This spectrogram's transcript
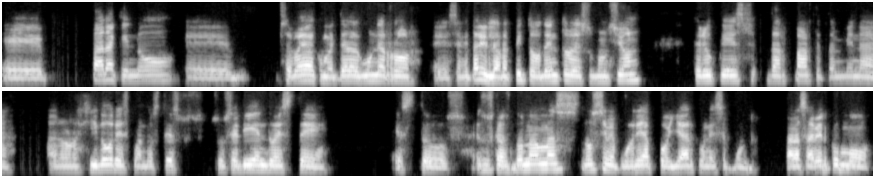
eh, para que no eh, se vaya a cometer algún error. Eh, secretario, y le repito, dentro de su función, creo que es dar parte también a, a los regidores cuando esté sucediendo este, estos, esos casos. No, nada más, no sé si me podría apoyar con ese punto, para saber cómo,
